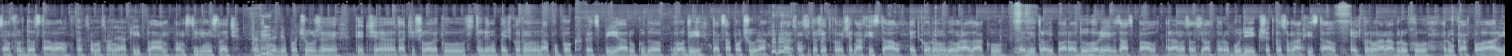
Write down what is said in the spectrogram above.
som furt dostával, tak som musel nejaký plán pomsty vymysleť. Tak som mhm. niekde počul, že keď e, dáte človeku studenú 5 korunu na pupok, keď spí a ruku do vody, tak sa počúra. tak som si to všetko večer nachystal, 5 korunu do mrazáku, 5 litrový pár od úhoriek, zaspal, ráno som si dal skoro budík, všetko som nachystal, 5 korún na bruchu, ruka v pohári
